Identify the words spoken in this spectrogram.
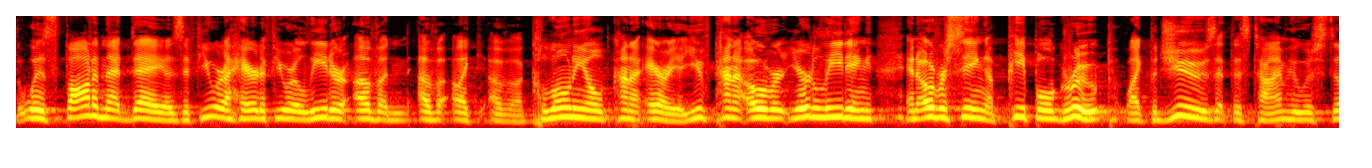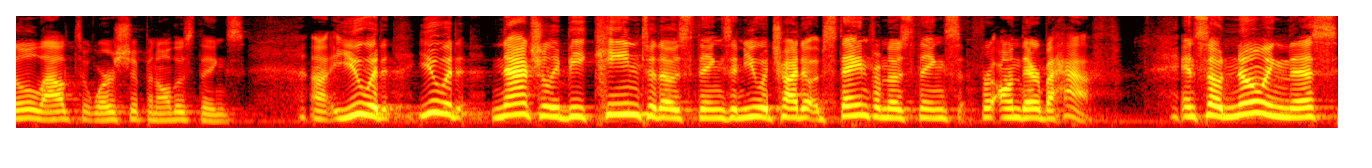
was thought in that day is if you were a Herod, if you were a leader of a, of a, like, of a colonial kind of area, you've kind of over, you're leading and overseeing a people group like the Jews at this time who was still allowed to worship and all those things. Uh, you, would, you would naturally be keen to those things and you would try to abstain from those things for, on their behalf. And so, knowing this,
